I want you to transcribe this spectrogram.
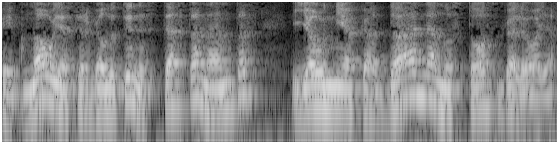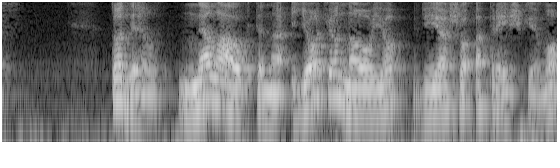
kaip naujas ir galutinis testamentas, jau niekada nenustos galiojas. Todėl nelauktina jokio naujo viešo apreiškimo,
